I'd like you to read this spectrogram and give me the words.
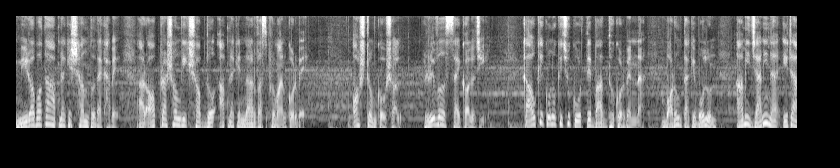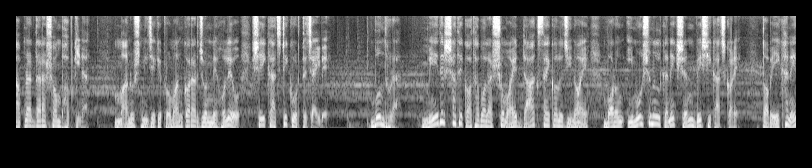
নীরবতা আপনাকে শান্ত দেখাবে আর অপ্রাসঙ্গিক শব্দ আপনাকে নার্ভাস প্রমাণ করবে। অষ্টম কৌশল রিভার্স সাইকোলজি কাউকে কোনো কিছু করতে বাধ্য করবেন না, বরং তাকে বলুন, আমি জানি না এটা আপনার দ্বারা সম্ভব কিনা। মানুষ নিজেকে প্রমাণ করার জন্যে হলেও সেই কাজটি করতে চাইবে। বন্ধুরা, মেয়েদের সাথে কথা বলার সময় ডার্ক সাইকোলজি নয়, বরং ইমোশনাল কানেকশন বেশি কাজ করে। তবে এখানে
